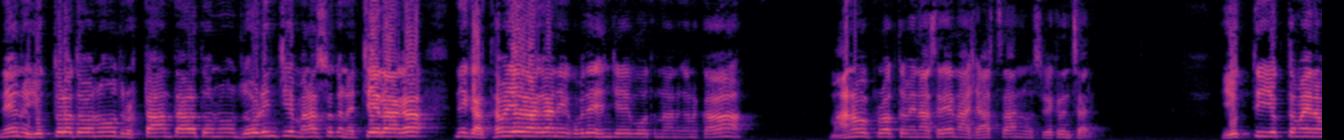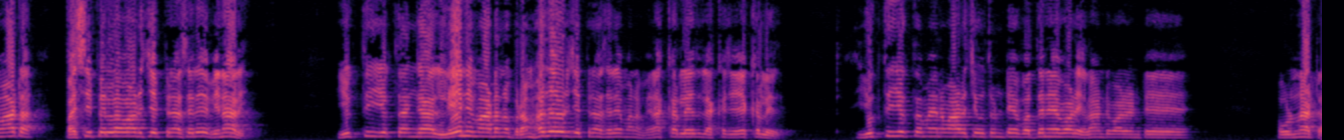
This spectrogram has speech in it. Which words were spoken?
నేను యుక్తులతోనూ దృష్టాంతాలతోనూ జోడించి మనస్సుకు నచ్చేలాగా నీకు అర్థమయ్యేలాగా నీకు ఉపదేశం చేయబోతున్నాను గనక మానవ ప్రోక్తమైనా సరే నా శాస్త్రాన్ని నువ్వు స్వీకరించాలి. యుక్తియుక్తమైన మాట పసిపిల్లవాడు చెప్పినా సరే వినాలి. యుక్తియుక్తంగా లేని మాటను బ్రహ్మదేవుడు చెప్పినా సరే మనం వినక్కర్లేదు లెక్క చేయక్కర్లేదు. యుక్తియుక్తమైన వాడు చెబుతుంటే వద్దనేవాడు ఎలాంటి వాడంటే ఉన్నట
